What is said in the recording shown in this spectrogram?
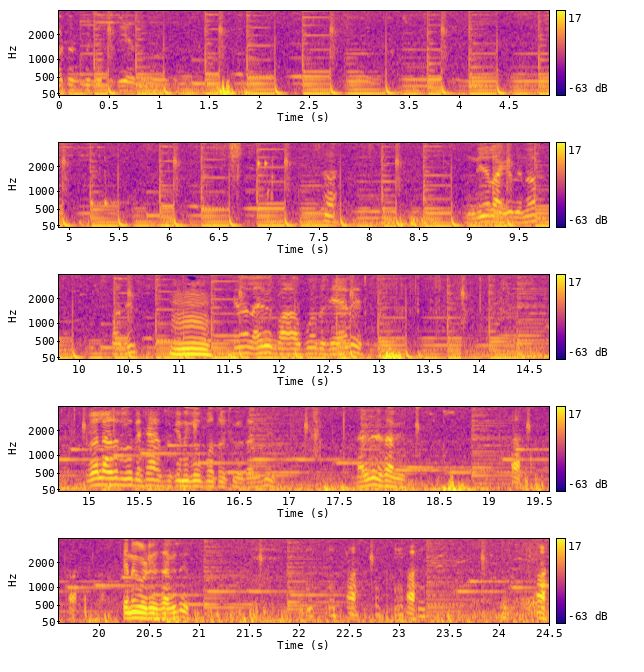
ডাঙৰটোৰ পিছত দি আছো ধুনীয়া লাগে দে ন সজিন উম কেনে লাগিব বা ওপৰত উঠি আহে দেই কিবা লাগে মই দেখাই আছো কেনেকৈ ওপৰত উঠিব চাবি দেই চাবি দেই চাবি আহ, আহ, কেনেকৈ উঠিব চাবি দেই আহ, আহ, আহ।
